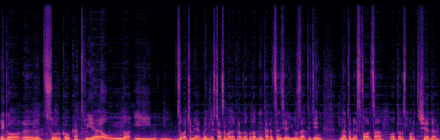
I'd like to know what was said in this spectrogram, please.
jego e, córką Catrielą. No i zobaczymy jak będzie z czasem, ale prawdopodobnie ta recenzja już za tydzień. Natomiast Forza Motorsport 7.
